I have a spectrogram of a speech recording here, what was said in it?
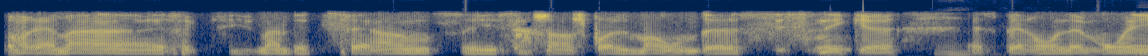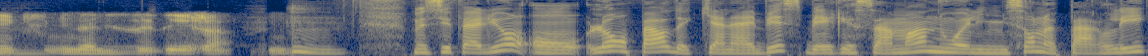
pas vraiment effectivement de différence et ça change pas le monde, si ce n'est que, mm. espérons-le, moins mm. criminaliser des gens. Mm. Monsieur Fallu, on, là on parle de cannabis, mais récemment, nous à l'émission, on a parlé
